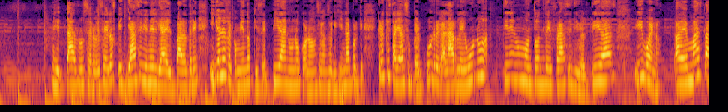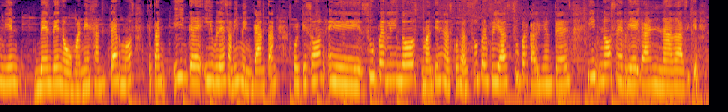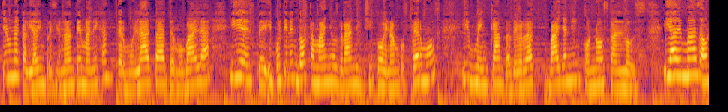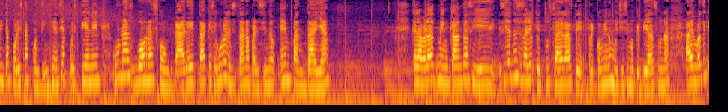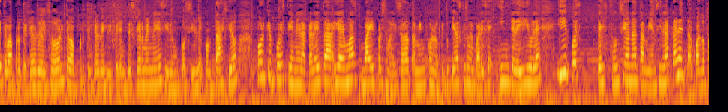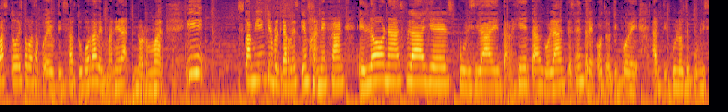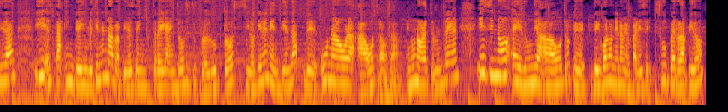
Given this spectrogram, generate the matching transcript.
eh, tarros cerveceros que ya se viene el día del padre y yo les recomiendo que se pidan uno con 11 11 original porque creo que estaría súper cool regalarle uno tienen un montón de frases divertidas y bueno Además también venden o manejan termos que están increíbles, a mí me encantan porque son eh, súper lindos, mantienen las cosas súper frías, súper calientes y no se riegan nada, así que tienen una calidad impresionante, manejan termolata, termobala y este y pues tienen dos tamaños grande y chico en ambos termos y me encanta, de verdad vayan y conozcanlos. Y además ahorita por esta contingencia pues tienen unas gorras con careta que seguro les están apareciendo en pantalla que la verdad me encanta. Si, si es necesario que tú salgas, te recomiendo muchísimo que pidas una. Además de que te va a proteger del sol, te va a proteger de diferentes gérmenes y de un posible contagio, porque pues tiene la careta y además va a ir personalizada también con lo que tú quieras, que eso me parece increíble. Y pues te funciona también sin la careta. Cuando pase todo esto vas a poder utilizar tu gorra de manera normal. Y también quiero platicarles que manejan lonas, flyers, publicidad en tarjetas, volantes, entre otro tipo de artículos de publicidad. Y está increíble. Tiene una rapidez de entrega en todos estos productos. Si lo tienen en tienda, de una hora a otra, o sea, en una hora te lo entregan. Y si no, eh, de un día a otro, que de igual manera me parece súper rápido.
